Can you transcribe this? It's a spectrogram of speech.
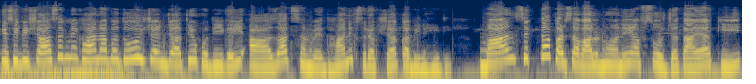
किसी भी शासक ने खाना बदोश जनजातियों को दी गई आज़ाद संवैधानिक सुरक्षा कभी नहीं दी। मानसिकता पर सवाल उन्होंने अफसोस जताया कि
